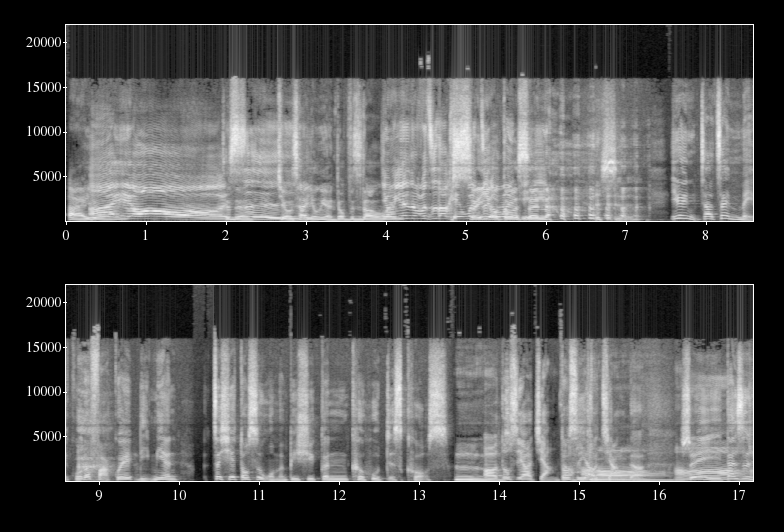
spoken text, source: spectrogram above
哎呦，哎呦，真的，是韭菜永远都不知道永远都不知道可以问水有。多深啊！是因为你知道，在美国的法规里面，这些都是我们必须跟客户 discourse，嗯，哦，都是要讲的，都是要讲的。哦所以，但是哦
